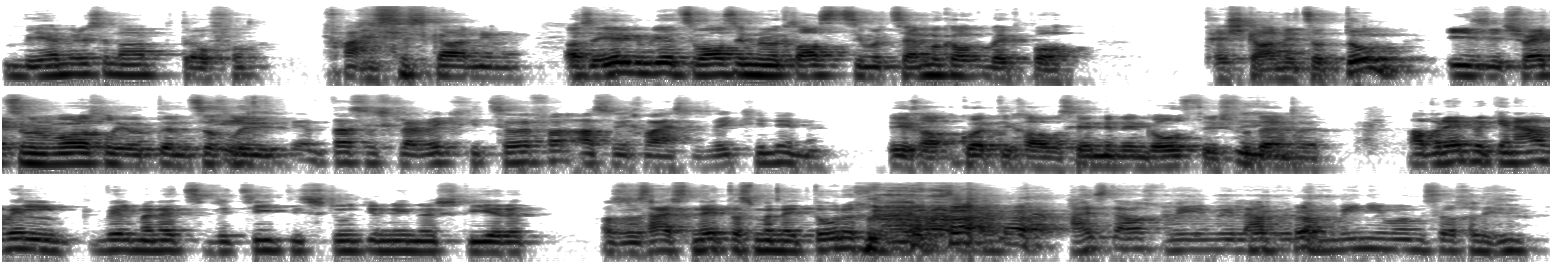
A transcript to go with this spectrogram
wie haben wir uns eine Art getroffen? Ich weiß es gar nicht mehr. Also irgendwie jetzt mal in einer Klasse sind wir zusammengekommen und gedacht, das ist gar nicht so dumm. Easy, schwätzen wir mal ein bisschen und dann so ein bisschen... Ich, das ist glaube ich wirklich Zufall, also ich weiß es wirklich nicht mehr. Ich, gut, ich habe das Hirn wie ein Goldfisch, von ja. dem her. Aber eben genau, weil, weil man nicht so viel Zeit ins Studium investiert. Also das heisst nicht, dass man nicht durchkommt. das heisst auch, wir, wir leben am Minimum so ein bisschen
